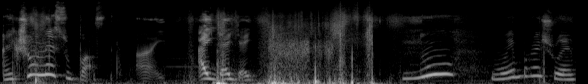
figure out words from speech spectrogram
А якщо вниз упасти? Ай. Ай-яй-яй. Ну, ми пройшли.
